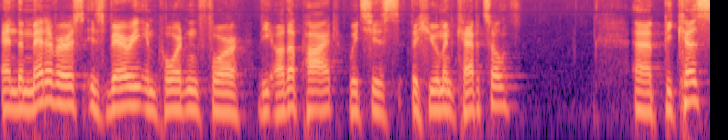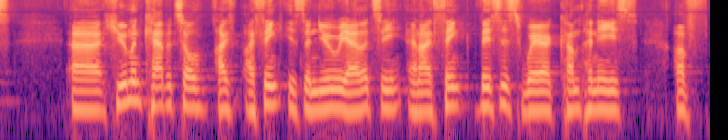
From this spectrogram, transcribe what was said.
and the metaverse is very important for the other part, which is the human capital. Uh, because uh, human capital, I, I think, is the new reality, and I think this is where companies of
